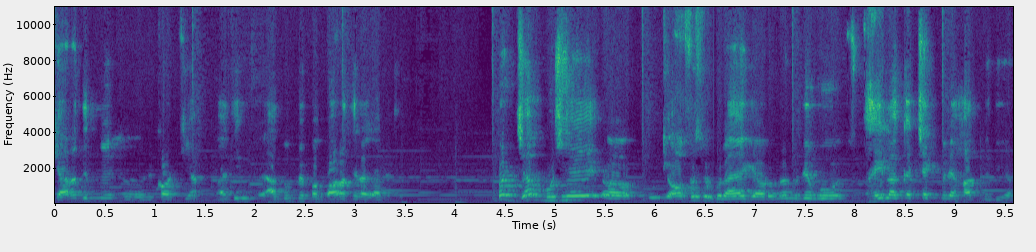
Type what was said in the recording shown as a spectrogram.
11 दिन में रिकॉर्ड किया। आई थिंक एल्बम पे बारह, तेरह गाने थे। बट जब मुझे उनके ऑफ़िस में बुलाया गया और उन्होंने मुझे वो ढाई लाख का चेक मेरे हाथ में दिया,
